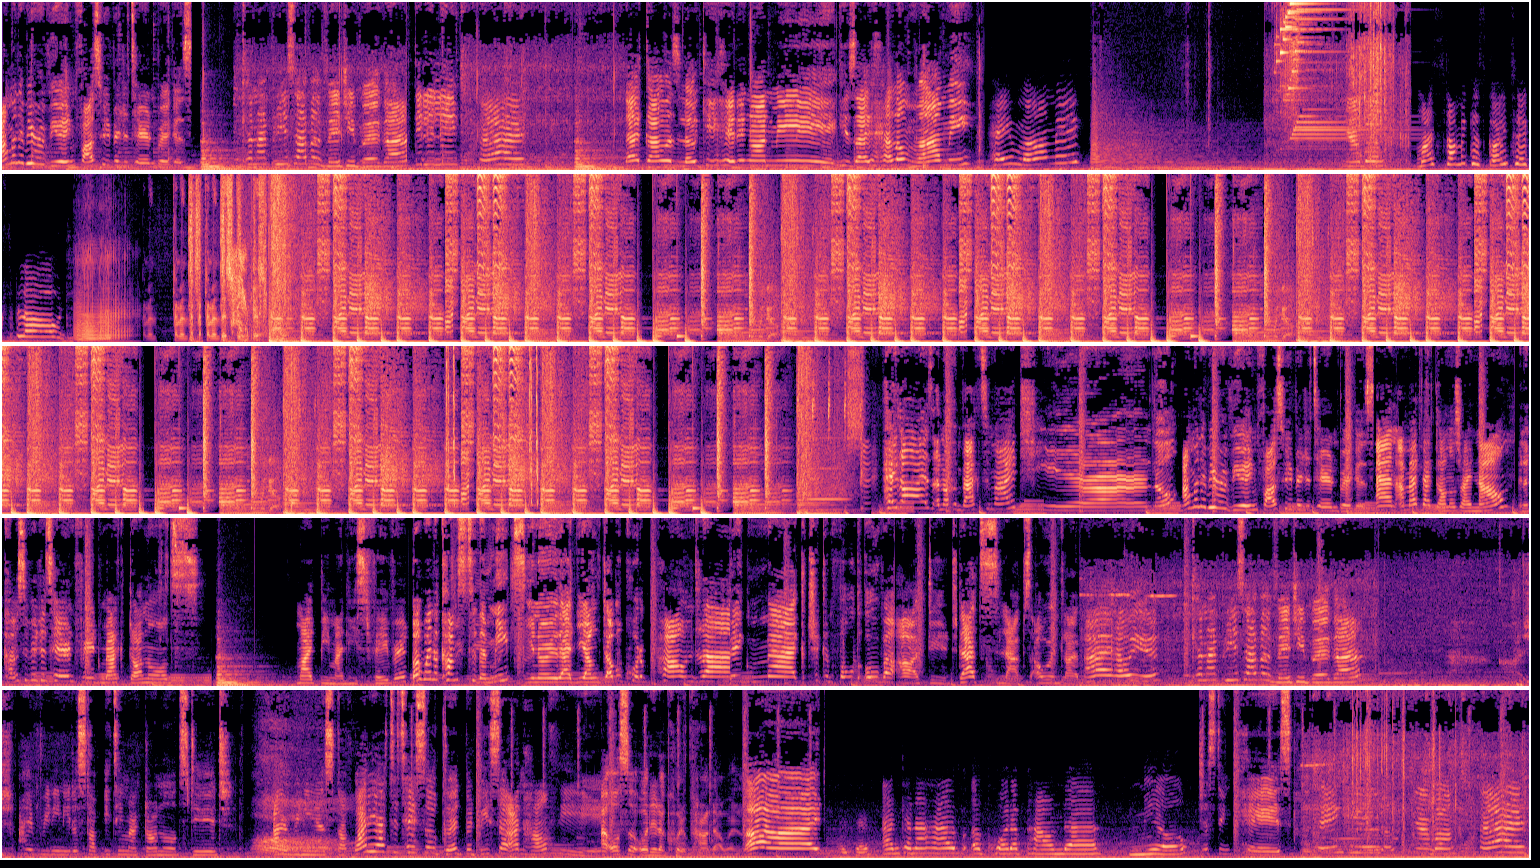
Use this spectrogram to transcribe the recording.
I'm gonna be reviewing fast food vegetarian burgers. Can I please have a veggie burger? Lily, hi. That guy was low-key hitting on me. He's like, hello, mommy. Hey, mommy. My stomach is going to explode. Right now. When it comes to vegetarian food, McDonald's might be my least favorite. But when it comes to the meats, you know, that young double quarter pounder, Big Mac, chicken fold over, ah, dude, that slaps. I won't lie. Hi, how are you? Can I please have a veggie burger? Gosh, I really need to stop eating McDonald's, dude. I really need to stop. Why do you have to taste so good but be so unhealthy? I also ordered a quarter pounder. I won't lie. Okay. And can I have a quarter pounder meal? Just in case. Thank you. Yeah. Hi.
